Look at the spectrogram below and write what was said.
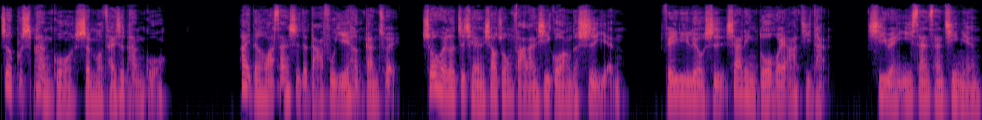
这不是叛国，什么才是叛国？爱德华三世的答复也很干脆。收回了之前效忠法兰西国王的誓言，菲利六世下令夺回阿基坦。西元一三三七年，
